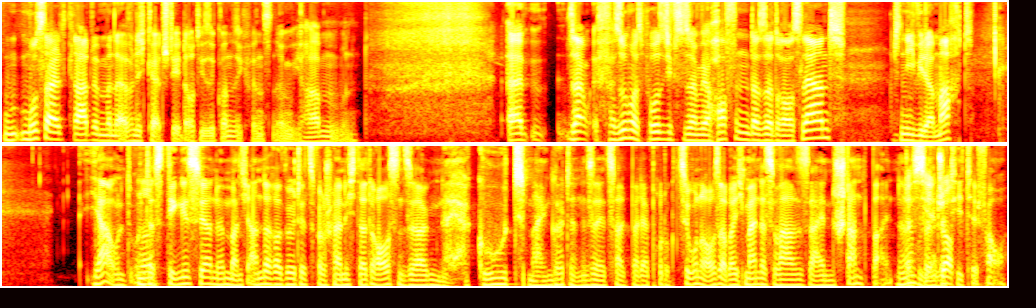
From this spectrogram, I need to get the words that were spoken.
muss halt gerade, wenn man in der Öffentlichkeit steht, auch diese Konsequenzen irgendwie haben. Und äh, sagen, versuchen wir es positiv zu sagen, wir hoffen, dass er daraus lernt, es nie wieder macht. Ja, und, und ja. das Ding ist ja, ne, manch anderer wird jetzt wahrscheinlich da draußen sagen, naja, gut, mein Gott, dann ist er jetzt halt bei der Produktion raus. Aber ich meine, das war sein Standbein, ne? Das ist sein Job. TV.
